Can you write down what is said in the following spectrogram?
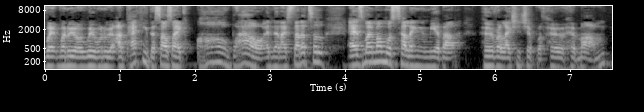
when, when we were when we were unpacking this, I was like, oh wow! And then I started to, as my mom was telling me about her relationship with her her mom,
